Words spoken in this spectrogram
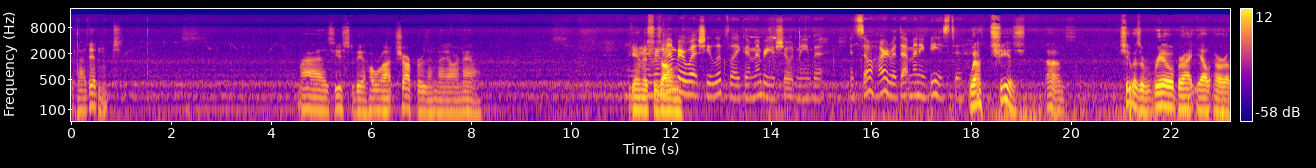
but I didn't. My eyes used to be a whole lot sharper than they are now. Again, this I is all. I remember what she looked like. I remember you showed me, but it's so hard with that many bees to. Well, she is. Um, she was a real bright yellow, or a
